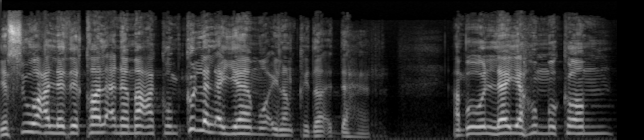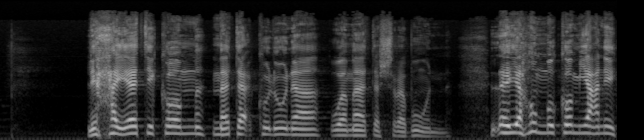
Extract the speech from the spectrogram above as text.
يسوع الذي قال أنا معكم كل الأيام وإلى انقضاء الدهر. عم بقول لا يهمكم لحياتكم ما تأكلون وما تشربون. لا يهمكم يعني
